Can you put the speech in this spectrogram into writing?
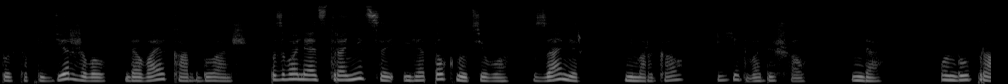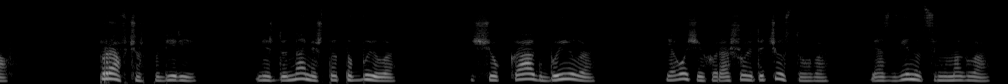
только придерживал, давая карт-бланш, позволяя отстраниться или оттолкнуть его. Замер, не моргал и едва дышал. Да, он был прав. Прав, черт побери. Между нами что-то было. Еще как было. Я очень хорошо это чувствовала. Я сдвинуться не могла.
